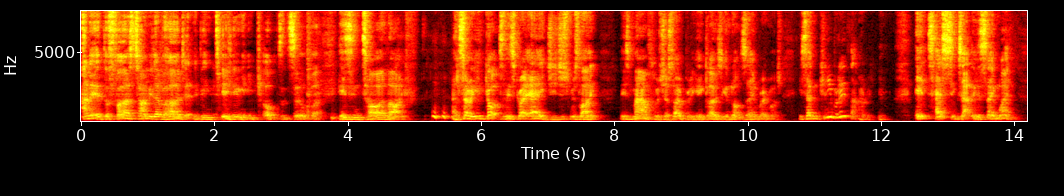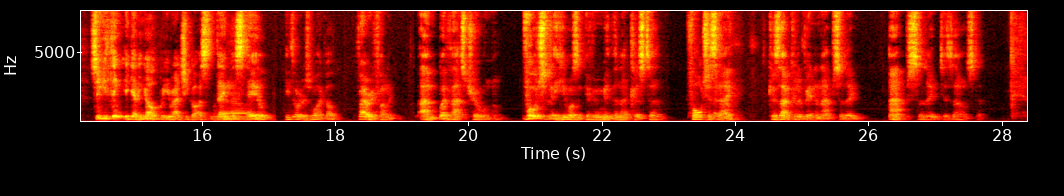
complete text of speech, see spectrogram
And it, the first time he'd ever heard it, he'd been dealing in gold and silver his entire life. And so he got to this great age, he just was like, his mouth was just opening and closing and not saying very much. He said, Can you believe that, Harry? It tests exactly the same way. So you think you're getting gold, but you've actually got a stainless Wow. steel. He thought it was white gold. Very funny. Um, whether that's true or not. Fortunately, he wasn't giving me the necklace to, to Fortunately. Because that could have been an absolute, absolute disaster.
